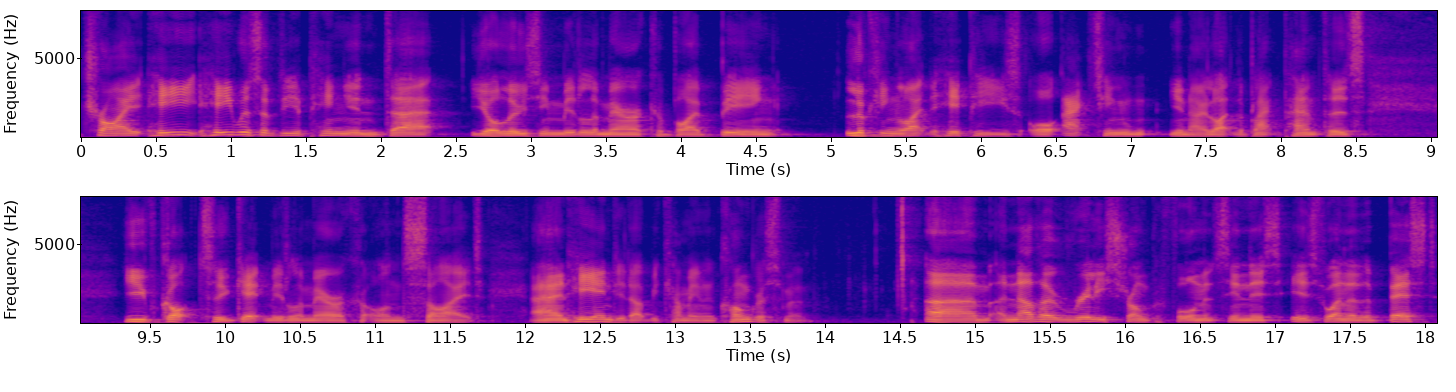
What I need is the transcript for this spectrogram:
try. He he was of the opinion that you're losing Middle America by being looking like the hippies or acting, you know, like the Black Panthers. You've got to get Middle America on side, and he ended up becoming a congressman. Um, another really strong performance in this is one of the best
